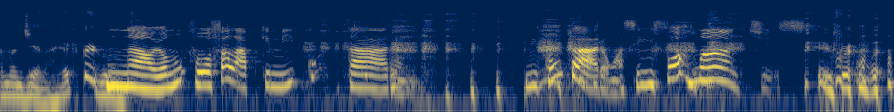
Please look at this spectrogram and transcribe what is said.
Amandina? Eu que pergunto. Não, eu não vou falar, porque me contaram. Me contaram, assim, informantes. informantes.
